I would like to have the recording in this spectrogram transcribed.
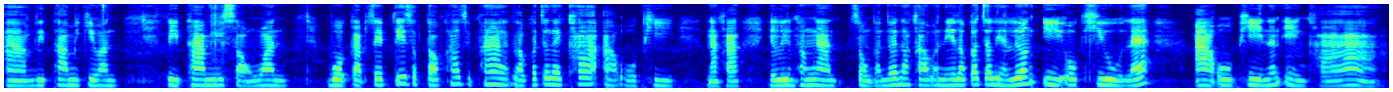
time lead time มีกี่วัน lead time มี 2 วัน บวกกับ safety stock 55 เราก็จะได้ค่า ROP นะคะ อย่าลืมทำงานส่งกันด้วยนะคะ วันนี้เราก็จะเรียนเรื่อง EOQ และ ROP นั่นเองค่ะ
